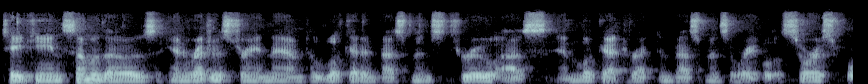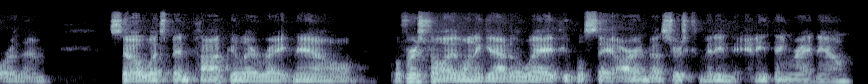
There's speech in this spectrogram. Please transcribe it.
taking some of those and registering them to look at investments through us and look at direct investments that we're able to source for them. So, what's been popular right now? Well, first of all, I want to get out of the way. People say, Are investors committing to anything right now?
